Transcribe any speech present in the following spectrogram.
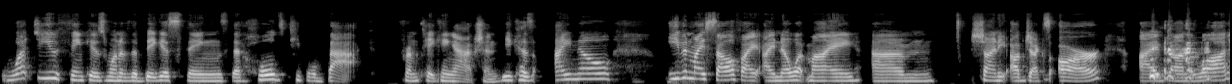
what do you think is one of the biggest things that holds people back from taking action? Because I know, even myself, I, I know what my um, shiny objects are. I've done a lot.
